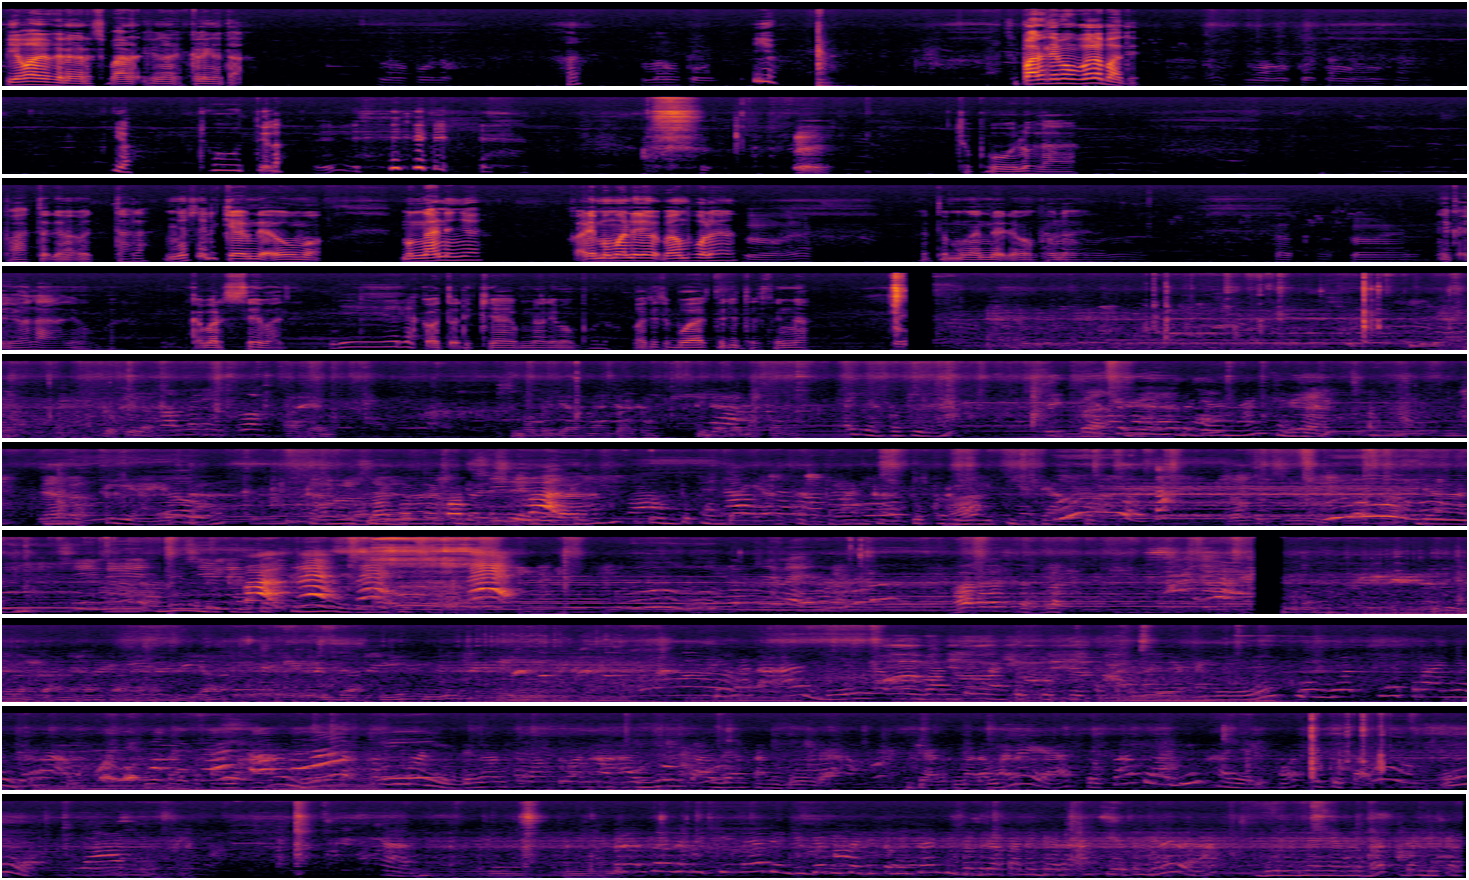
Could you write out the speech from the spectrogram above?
Piro ya kadang-kadang sepanak kalian tak? 50. Hah? 50. Iya. Sepanas lima bola berarti? Mau kok tanggung. Iya. Cuti lah. Sepuluh lah. Patut dia betah lah. Nya saya dikirim dari rumah. Mengannya. Kak dia memandai dia bang pula. Atau mengandai dia bang pula. Kok Ya kak iyalah lima puluh. Kak bersih. Iyalah. Kau untuk dikirim benar lima puluh. Berarti sebuah satu juta setengah. Semua berjalan lancar kan? Tidak ada masalah. Iya, kok gila? Semuanya berjalan lancar ya? Iya. Kami semua sudah bersepakat untuk membayar tagihan kartu kreditnya Dava. Membuat putranya geram. Putra dagingnya yang lebat dan bisa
